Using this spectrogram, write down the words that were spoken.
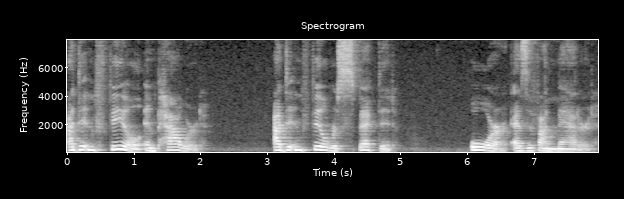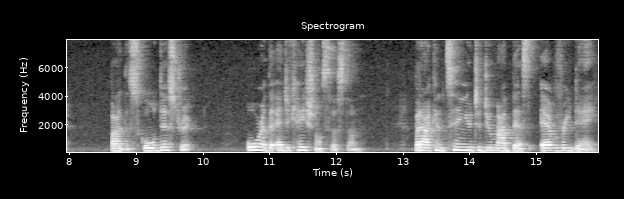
I didn't feel empowered. I didn't feel respected or as if I mattered by the school district or the educational system. But I continue to do my best every day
